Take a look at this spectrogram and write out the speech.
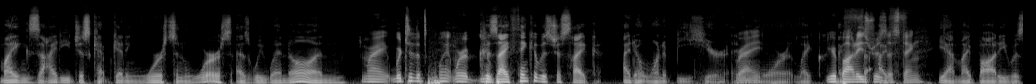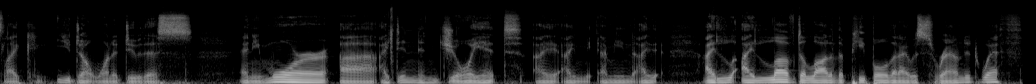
my anxiety just kept getting worse and worse as we went on Right. We're to the point where because I think it was just like I don't want to be here Right. anymore. Like your body's f- resisting. yeah, my body was like, you don't want to do this anymore. Uh, I didn't enjoy it. I, I, I mean, I, I, I loved a lot of the people that I was surrounded with.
